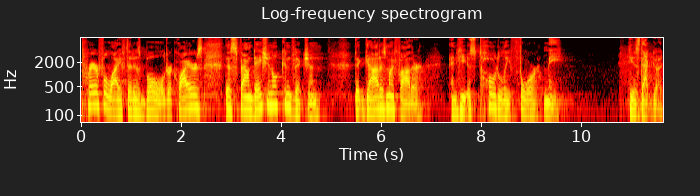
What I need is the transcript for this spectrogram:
prayerful life that is bold, requires this foundational conviction that God is my Father and He is totally for me. He is that good.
